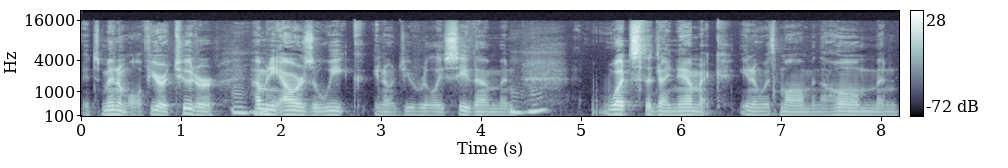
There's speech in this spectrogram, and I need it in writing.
It's minimal. If you're a tutor, how mm-hmm. many hours a week, you know, do you really see them and mm-hmm. what's the dynamic, you know, with mom and the home and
